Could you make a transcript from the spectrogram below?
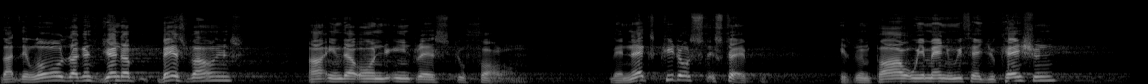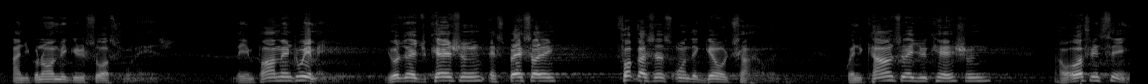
that the laws against gender-based violence are in their own interest to follow. The next critical step is to empower women with education and economic resourcefulness. The empowerment of women using education especially focuses on the girl child. When it comes to education, I often think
